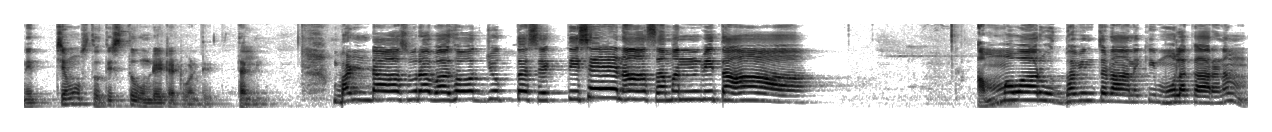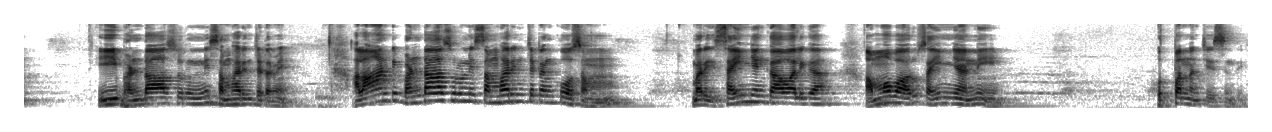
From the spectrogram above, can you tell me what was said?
నిత్యము స్థుతిస్తూ ఉండేటటువంటి తల్లి. భండాసుర వధోద్యుక్త శక్తి సేనా సమన్విత. అమ్మవారు ఉద్భవించడానికి మూల కారణం ఈ భండాసురుణ్ణి సంహరించటమే. అలాంటి భండాసురుణ్ణి సంహరించటం కోసం మరి సైన్యం కావాలిగా? అమ్మవారు సైన్యాన్ని ఉత్పన్నం చేసింది.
